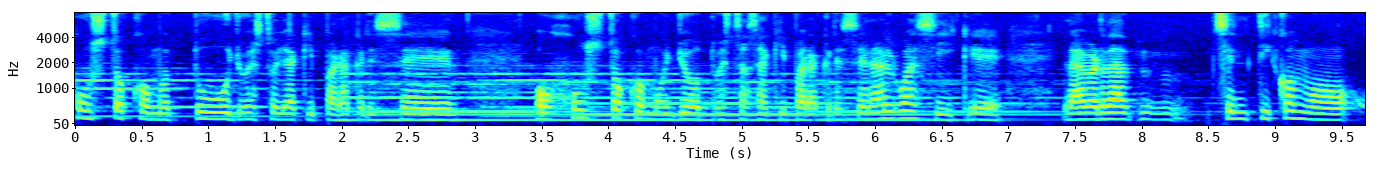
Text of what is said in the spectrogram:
justo como tú, yo estoy aquí para crecer, o justo como yo, tú estás aquí para crecer, algo así que la verdad mm, sentí como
